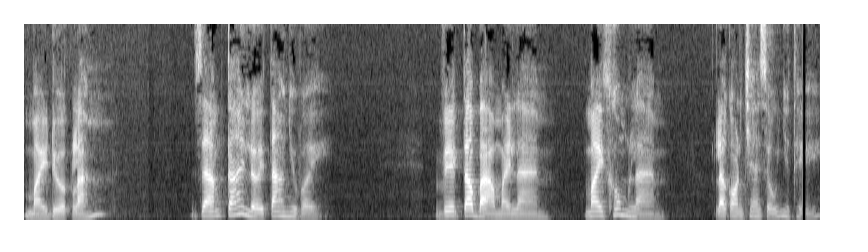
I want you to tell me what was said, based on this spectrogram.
Mày được lắm. Dám cái lời tao như vậy. Việc tao bảo mày làm, mày không làm, là con trai xấu như thế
